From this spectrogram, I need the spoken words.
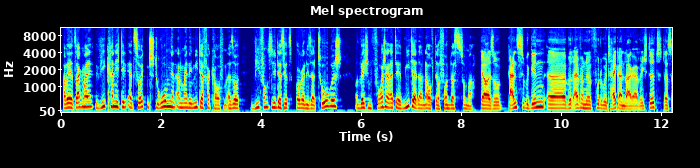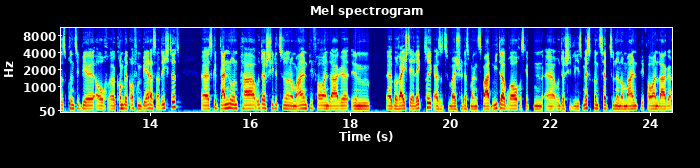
Aber jetzt sag mal, wie kann ich den erzeugten Strom denn an meine Mieter verkaufen? Also, wie funktioniert das jetzt organisatorisch und welchen Vorteil hat der Mieter dann auch davon, das zu machen? Genau, also ganz zu Beginn äh, wird einfach eine Photovoltaikanlage errichtet. Das ist prinzipiell auch äh, komplett offen, wer das errichtet. Äh, es gibt dann nur ein paar Unterschiede zu einer normalen PV-Anlage im äh, Bereich der Elektrik, also zum Beispiel, dass man einen Smart Meter braucht. Es gibt ein äh, unterschiedliches Messkonzept zu einer normalen PV-Anlage.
